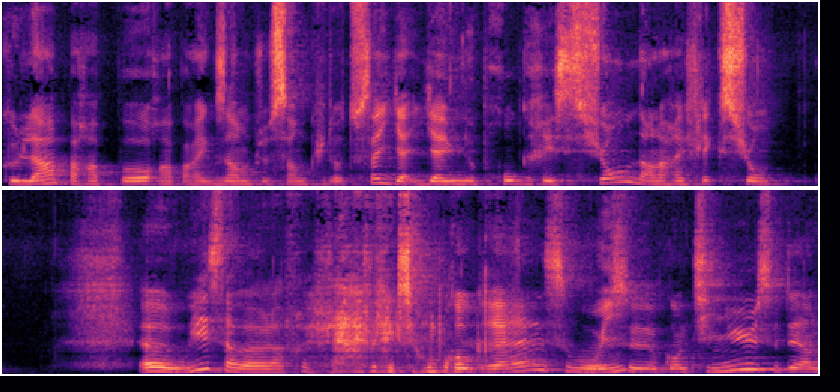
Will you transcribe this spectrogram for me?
que là, par rapport à par exemple sans culotte, tout ça, il y, a, il y a une progression dans la réflexion. oui, ça, la, réflexion progresse ou se continue. C'était un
